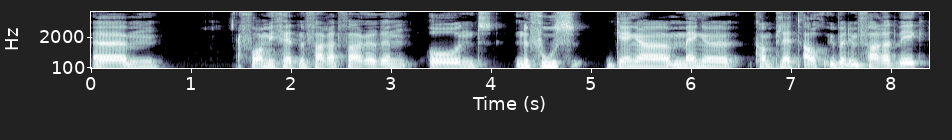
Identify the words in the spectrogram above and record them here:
ähm, vor mir fährt eine Fahrradfahrerin und eine Fußgängermenge komplett auch über dem Fahrradweg.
